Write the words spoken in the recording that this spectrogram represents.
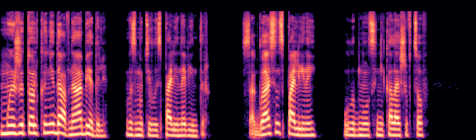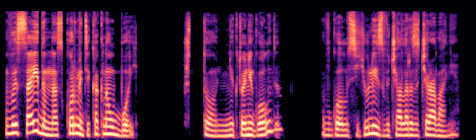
Мы же только недавно обедали, возмутилась Полина Винтер. Согласен с Полиной, улыбнулся Николай Шевцов. Вы с Саидом нас кормите как на убой. Что, никто не голоден? В голосе Юлии звучало разочарование.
